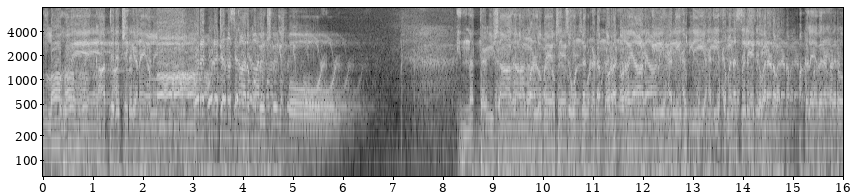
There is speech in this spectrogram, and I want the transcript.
അള്ളാഹുവേ കാത്തു രക്ഷിക്കണേ അല്ലാ ഒരൊറ്റ നിസ്കാരം അപേക്ഷിക്കുമ്പോൾ ഇന്നത്തെ ഇഷാഹ നമ്മൾ ഉപേക്ഷിച്ചുകൊണ്ട് കിടന്നുറങ്ങുകയാണെങ്കിൽ ഹദീസ് മനസ്സിലേക്ക് വരണം. മക്കളെ വരണം കേട്ടോ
